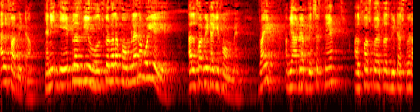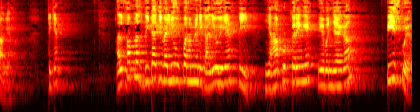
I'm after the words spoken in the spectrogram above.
alpha beta. यानी a plus b whole square वाला फॉर्मूला है ना, वही है ये, अल्फ़ा बीटा की फॉर्म में। राइट अब यहाँ पे आप देख सकते हैं, alpha square plus beta square आ गया। ठीक है? अल्फ़ा प्लस बीटा की वैल्यू ऊपर हमने निकाली हुई है पी यहाँ पुट करेंगे, ये बन जाएगा p square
